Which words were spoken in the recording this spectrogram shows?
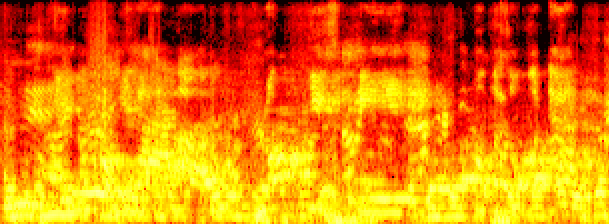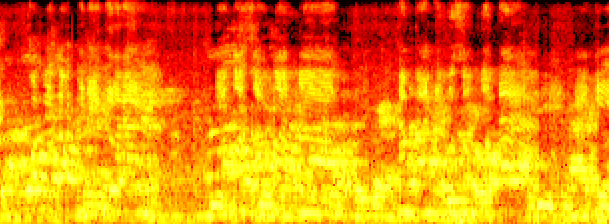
เป็นกับรียนมาวันที่โยมทำบุญแล้วแล้วก็สบายใจแล้วก็สบายใจกลับไปบ้านก็มาหลับด้วยความสบายใจยิ่งดูแล้วก็ยิ่งปอายุเวลาลบ20ปีผู้ประสบผลได้ก็ไม่ต้องไปไหนไกลแล้วก็สามารถมาทำการในประสบผลได้ที่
